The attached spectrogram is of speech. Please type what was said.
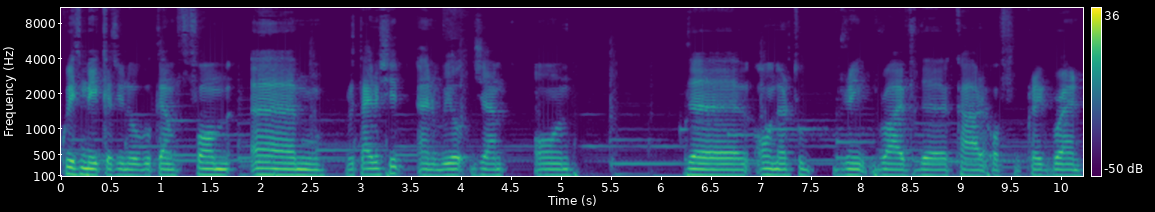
Kris Meeke, as you know, will come from um, retirement and will jump on the honor to drink, drive the car of Craig Breen.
